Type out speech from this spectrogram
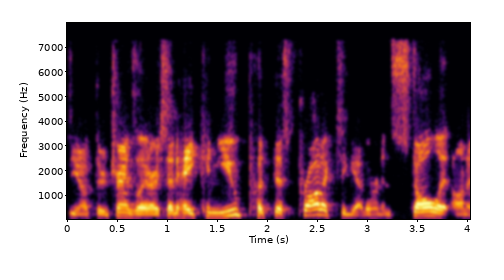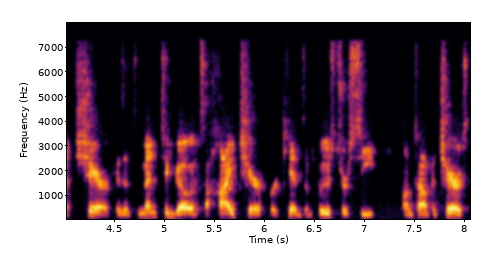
you know, through translator, I said, hey, can you put this product together and install it on a chair? Because it's meant to go, it's a high chair for kids, a booster seat on top of chairs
